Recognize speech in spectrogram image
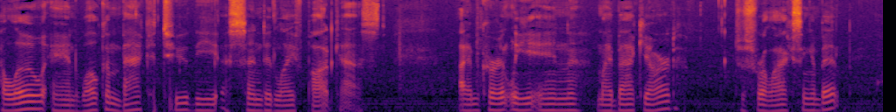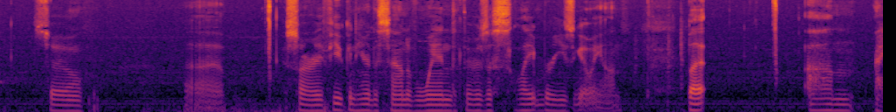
Hello, and welcome back to the Ascended Life podcast. I am currently in my backyard, just relaxing a bit. So, uh, sorry if you can hear the sound of wind, there is a slight breeze going on. But, um, I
